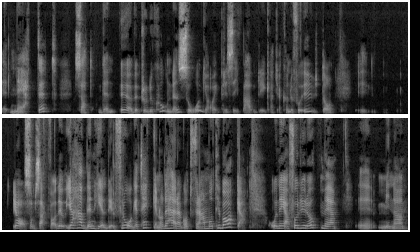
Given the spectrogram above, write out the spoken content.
eh, nätet så att den överproduktionen såg jag i princip aldrig att jag kunde få ut. Och, ja, som sagt var, jag hade en hel del frågetecken och det här har gått fram och tillbaka. Och när jag följer upp med eh, mina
